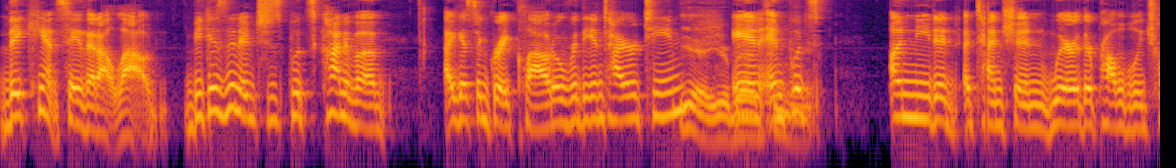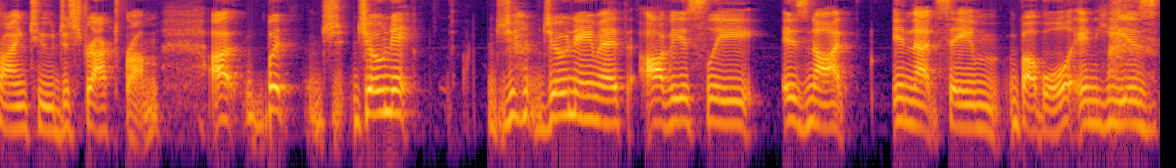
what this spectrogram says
They can't say that out loud because then it just puts kind of a, I guess, a gray cloud over the entire team. Yeah, you're and and puts unneeded attention where they're probably trying to distract from. Uh, but J- Joe, Na- J- Joe Namath obviously is not in that same bubble, and he is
